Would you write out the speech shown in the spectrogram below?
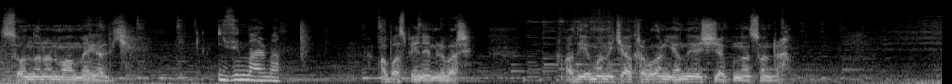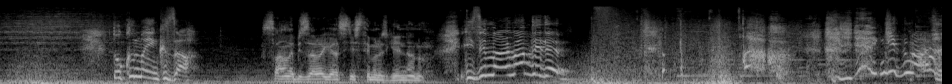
Soğan Hanım'ı almaya geldik. İzin vermem. Abbas Bey'in emri var. Adıyaman'daki akrabaların yanında yaşayacak bundan sonra. Dokunmayın kıza. Sana da bir zarar gelsin istemiyoruz gelin hanım. İzin vermem dedim. Gitme!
